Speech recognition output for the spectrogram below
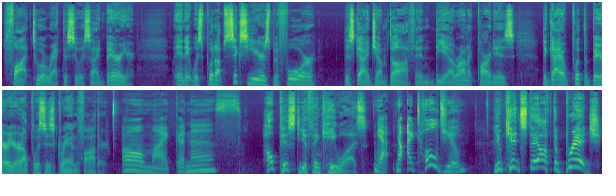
fought to erect the suicide barrier. And it was put up six years before this guy jumped off. And the ironic part is the guy who put the barrier up was his grandfather. Oh my goodness. How pissed do you think he was? Yeah. Now I told you. You kids stay off the bridge.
